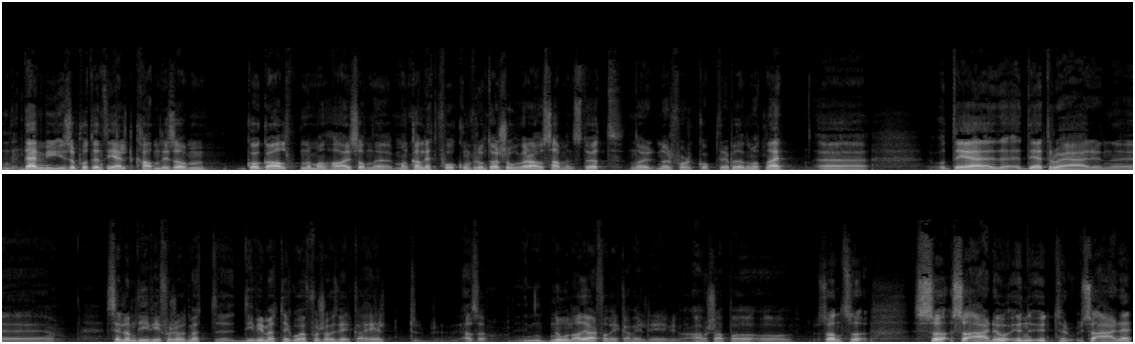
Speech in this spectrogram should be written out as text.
Det er mye som potensielt kan liksom gå galt når man har sånne Man kan lett få konfrontasjoner da, og sammenstøt når, når folk opptrer på denne måten her. Uh, og det, det, det tror jeg er en uh, Selv om de vi, møtte, de vi møtte i går, for så vidt virka helt Altså, noen av de i hvert fall virka veldig avslappa og, og sånn, så, så, så er det jo Så er det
